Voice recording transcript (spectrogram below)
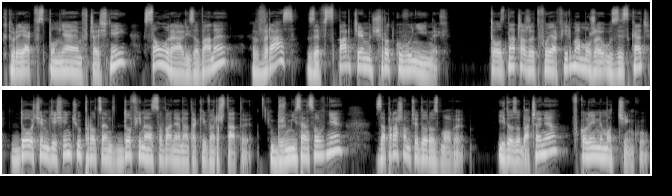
które, jak wspomniałem wcześniej, są realizowane wraz ze wsparciem środków unijnych. To oznacza, że Twoja firma może uzyskać do 80% dofinansowania na takie warsztaty. Brzmi sensownie? Zapraszam Cię do rozmowy i do zobaczenia w kolejnym odcinku.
